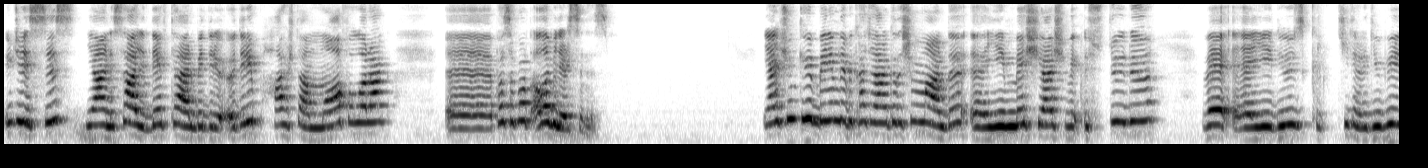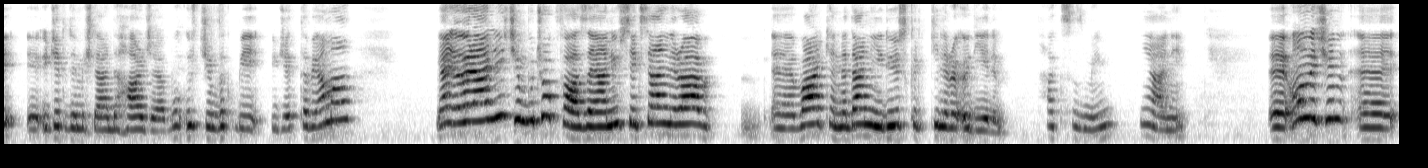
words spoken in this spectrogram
ücretsiz yani sadece defter bedeli ödeyip harçtan muaf olarak e, pasaport alabilirsiniz. Yani çünkü benim de birkaç arkadaşım vardı. e, 25 yaş ve üstüydü ve e, 742 lira gibi bir e, ücret ödemişlerdi harca. Bu 3 yıllık bir ücret tabii ama yani öğrenci için bu çok fazla. Yani 180 lira e, varken neden 742 lira ödeyelim? Haksız mıyım? Yani e, onun için e,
